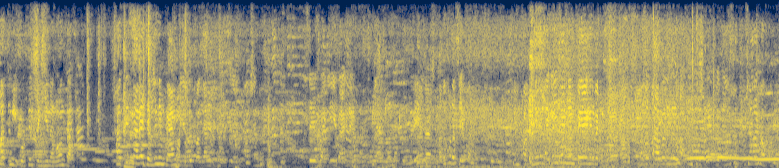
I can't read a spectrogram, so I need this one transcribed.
ಹತ್ತು ನೀ ಕೊಡ್ತೀನಿ ತಂಗಿ ನಾನು ಅಂತ ಹತ್ತಿದ ಮ್ಯಾಗ ಜಲ್ದಿ ನಿಮ್ ಕೈ ಬಂಗಾರ ಫಂಕ್ಷನ್ ಸೇಫ್ ಆಗಿ ಬ್ಯಾಗ್ನ ಇಟ್ಕೊಂಡು ಹೋಗ್ತಿರ್ತೀರಿ ಅದು ಕೂಡ ಸೇಫ್ ಅಲ್ಲ ನಿಮ್ಮ ಪಕ್ಕ ನಿಮ್ಮ ಲಗೇಜ್ ನಿಮ್ಮ ಕೈಯಾಗಿರ್ಬೇಕು ಮತ್ತೆ ಅವರು ನೀವು ಹಾಕೊಂಡು ತಿರ್ಗಾಡ್ಬೇಕಾದ್ರೆ ಸ್ವಲ್ಪ ಹುಷಾರಾಗಿ ಹಾಕೊಂಡು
